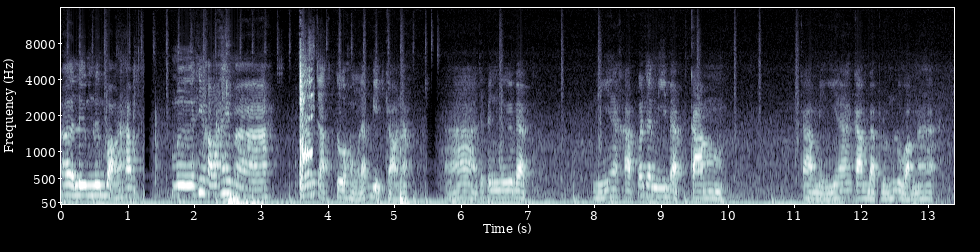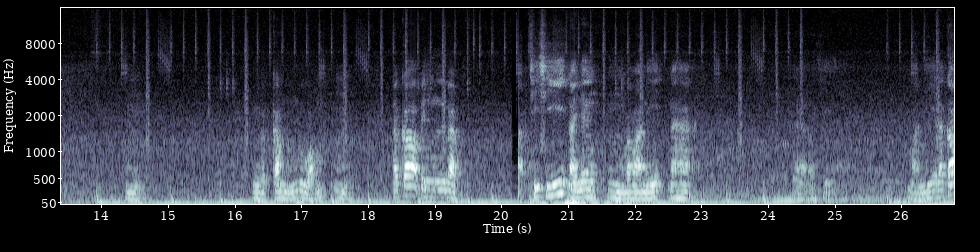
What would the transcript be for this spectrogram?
เออลืมลืมบอกนะครับ มือที่เขาให้มาเริ่มจากตัวของแรบบิดก่อนนะอ่าจะเป็นมือแบบนี้นะครับ ก็จะมีแบบกำกำอย่างนี้นะกำแบบหลวมๆนะฮะอืม มือแบบกำหลวมๆอืมแล้วก็เป็นมือแบบชี้ๆหน่อยนึงอืมประมาณนี้นะฮะอ่าโอเคประมาณนี้แล้วก็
